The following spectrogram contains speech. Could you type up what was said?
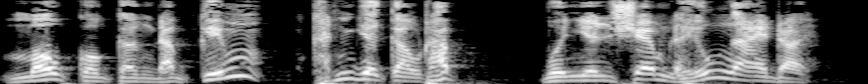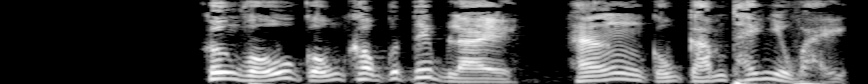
một còn cần đạp kiếm, cảnh giới cao thấp, vừa nhìn xem là hiểu ngay rồi. Khương Vũ cũng không có tiếp lời, hắn cũng cảm thấy như vậy.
